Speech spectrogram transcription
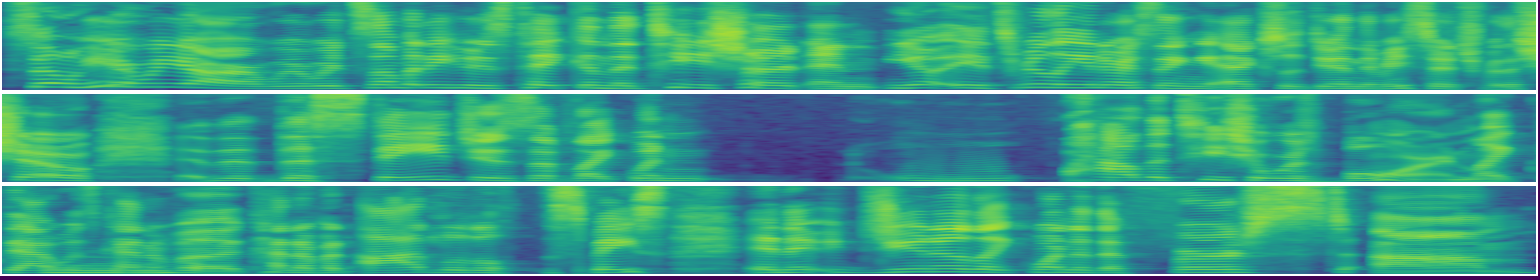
So here we are. We're with somebody who's taken the T-shirt, and you know it's really interesting actually doing the research for the show. The the stages of like when how the T-shirt was born. Like that was kind of a kind of an odd little space. And it, do you know like one of the first um,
